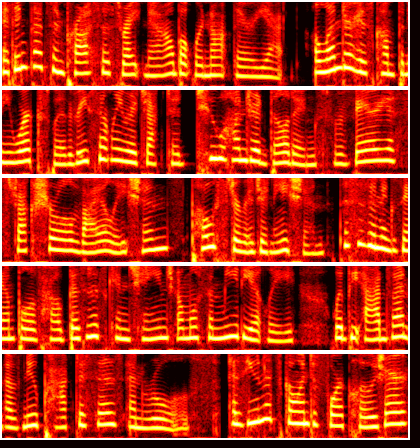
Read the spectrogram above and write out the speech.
I think that's in process right now, but we're not there yet. A lender his company works with recently rejected 200 buildings for various structural violations post origination. This is an example of how business can change almost immediately with the advent of new practices and rules. As units go into foreclosure,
